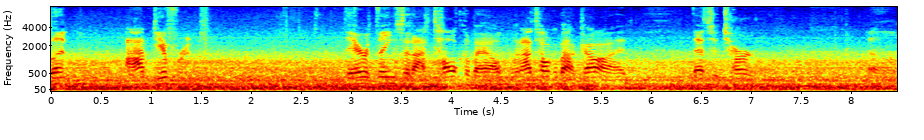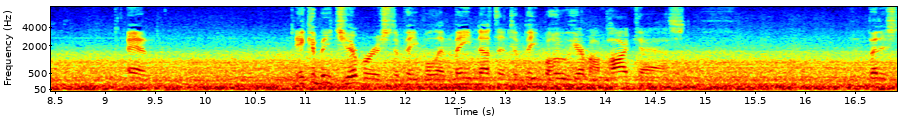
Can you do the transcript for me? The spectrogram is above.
But I'm different. There are things that I talk about. When I talk about God, that's eternal. Um, and it could be gibberish to people and mean nothing to people who hear my podcast but it's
